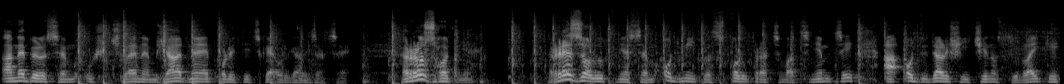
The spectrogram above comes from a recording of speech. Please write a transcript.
A nebyl jsem už členem žádné politické organizace. Rozhodně, rezolutně jsem odmítl spolupracovat s Němci a od další činnosti vlajky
